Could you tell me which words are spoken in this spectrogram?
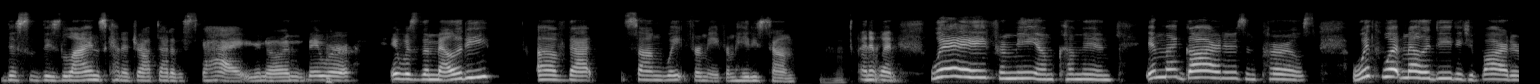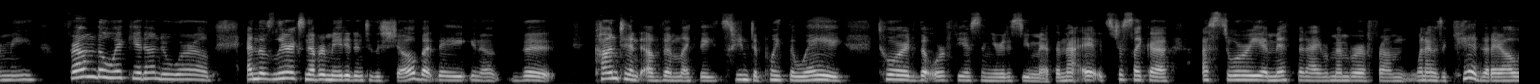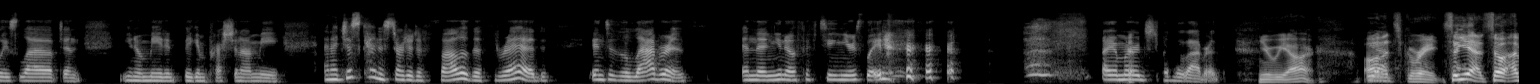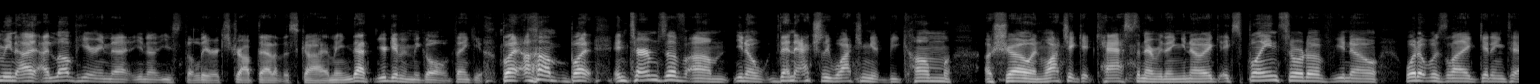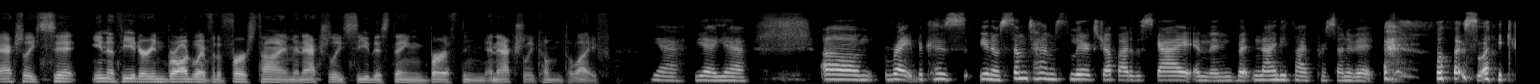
this, these lines kind of dropped out of the sky, you know, and they were, it was the melody of that song, Wait for Me from Hadestown. Mm-hmm. And it went, Wait for me, I'm coming in my garters and pearls. With what melody did you barter me? From the wicked underworld. And those lyrics never made it into the show, but they, you know, the content of them, like they seem to point the way toward the Orpheus and Eurydice myth. And that it's just like a, a story, a myth that I remember from when I was a kid that I always loved and, you know, made a big impression on me. And I just kind of started to follow the thread into the labyrinth. And then, you know, 15 years later, I emerged from the labyrinth. Here we are. Oh, yeah. that's great. So yeah, so I mean, I, I love hearing that. You know, used the lyrics dropped out of the sky. I mean, that you're giving me gold. Thank you. But um, but in terms of um, you know, then actually watching it become a show and watch it get cast and everything. You know, explain sort of you know what it was like getting to actually sit in a theater in Broadway for the first time and actually see this thing birthed and, and actually come to life yeah yeah yeah. Um, right because you know sometimes lyrics drop out of the sky and then but 95% of it was like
